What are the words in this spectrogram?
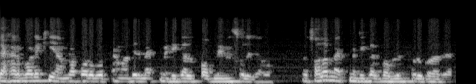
দেখার পরে কি আমরা পরবর্তী আমাদের ম্যাথমেটিক্যাল প্রবলেমে চলে যাব। তো চলো ম্যাথমেটিক্যাল প্রবলেম শুরু করা যাক।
